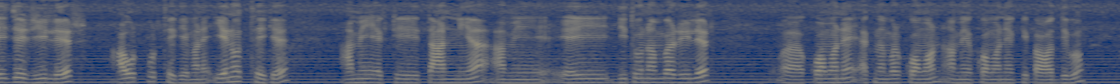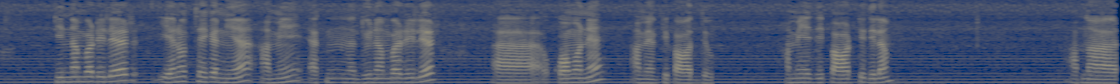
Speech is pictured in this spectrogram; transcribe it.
এই যে রিলের আউটপুট থেকে মানে এনোর থেকে আমি একটি তার নিয়ে আমি এই দ্বিতীয় নাম্বার রিলের কমনে এক নাম্বার কমন আমি কমনে একটি পাওয়ার দিব। তিন নাম্বার রিলের এনোর থেকে নিয়ে আমি এক, দুই নাম্বার রিলের কমনে আমি একটি পাওয়ার দেব। আমি এই যে পাওয়ারটি দিলাম আপনার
